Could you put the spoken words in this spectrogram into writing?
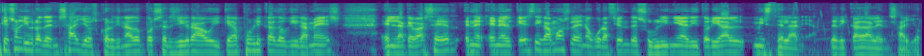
que es un libro de ensayos coordinado por Sergi Grau y que ha publicado Gigamesh, en la que va a ser, en el que es, digamos, la inauguración de su línea editorial miscelánea, dedicada al ensayo.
